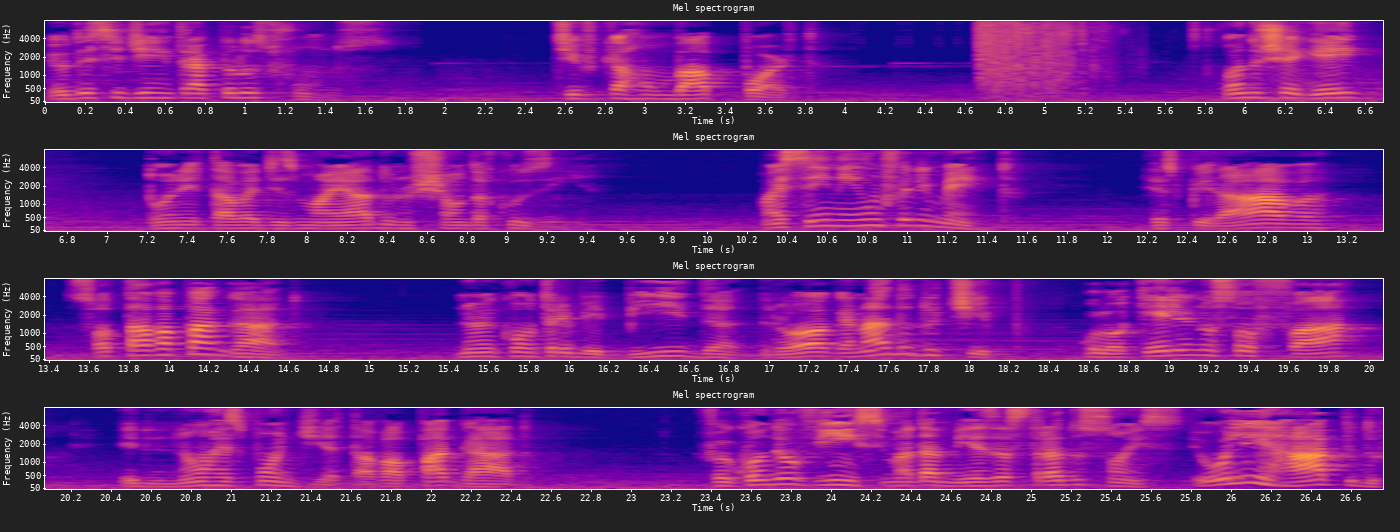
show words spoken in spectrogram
Eu decidi entrar pelos fundos. Tive que arrombar a porta. Quando cheguei, Tony estava desmaiado no chão da cozinha mas sem nenhum ferimento. Respirava, só estava apagado. Não encontrei bebida, droga, nada do tipo. Coloquei ele no sofá, ele não respondia, estava apagado. Foi quando eu vi em cima da mesa as traduções. Eu olhei rápido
